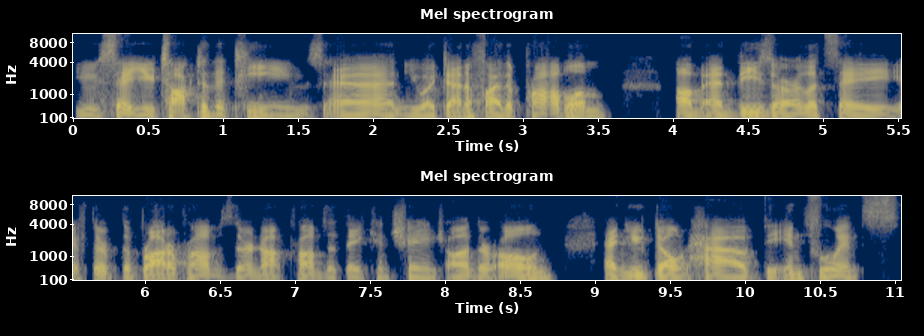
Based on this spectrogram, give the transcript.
you say you talk to the teams and you identify the problem um, and these are let's say if they're the broader problems they're not problems that they can change on their own and you don't have the influence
